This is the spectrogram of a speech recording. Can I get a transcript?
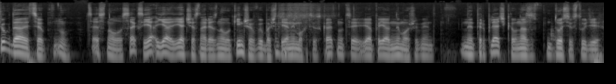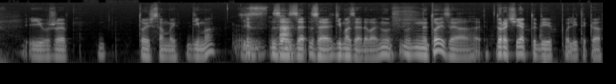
Кравчук, да, це, ну, це знову секс. Я, я, я чесно говоря, знову кінчив, вибачте, я не мог це сказати. Ну, це я, я не можу. Він нетерплячка. У нас досі в студії і вже той ж самий Діма. З- З, да. з, з, Діма Зе, давай. Ну, ну, не той Зе, а. До речі, як тобі політика? Так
